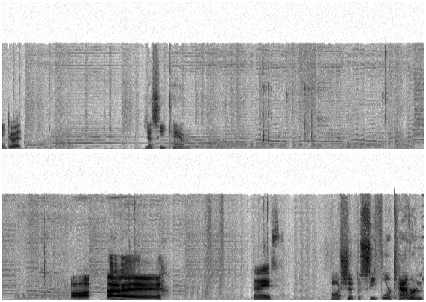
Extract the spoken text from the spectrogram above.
Can he do it? yes, he can. Ah, hey! Nice. Oh shit! The seafloor cavern.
